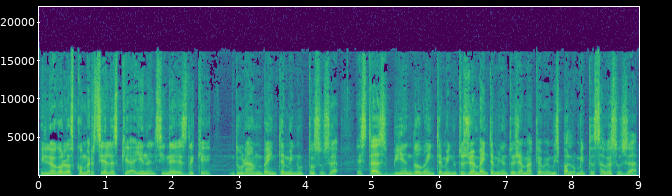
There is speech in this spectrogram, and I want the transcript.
y luego los comerciales que hay en el cine es de que duran 20 minutos, o sea, estás viendo 20 minutos. Yo en 20 minutos ya me acabé mis palomitas, ¿sabes? O sea,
